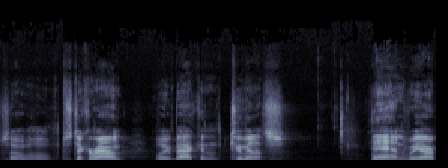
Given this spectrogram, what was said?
So we'll stick around. We'll be back in two minutes. And we are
